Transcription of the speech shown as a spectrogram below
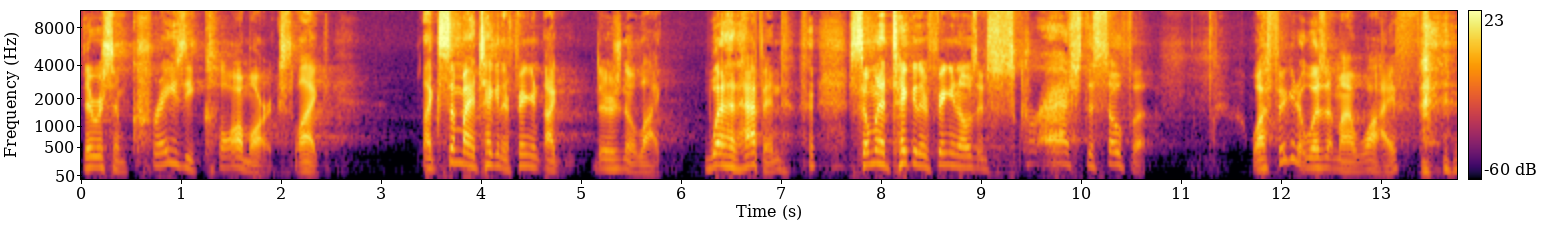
there were some crazy claw marks, like like somebody had taken their finger, like there's no like. What had happened? Someone had taken their fingernails and scratched the sofa. Well, I figured it wasn't my wife.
